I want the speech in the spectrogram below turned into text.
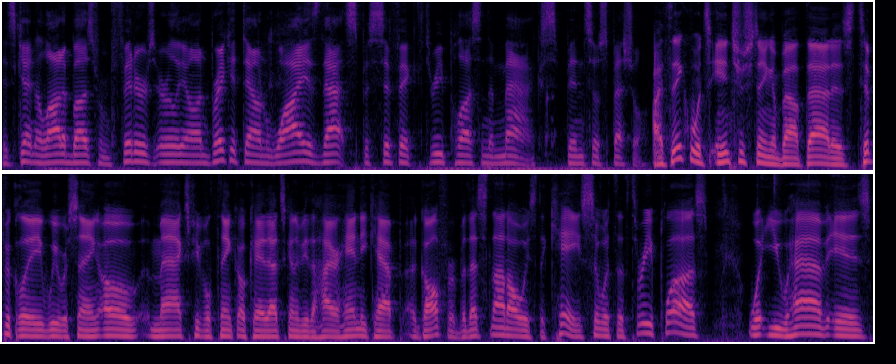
It's getting a lot of buzz from fitters early on. Break it down. Why is that specific three plus and the max been so special? I think what's interesting about that is typically we were saying, oh, max, people think, okay, that's going to be the higher handicap uh, golfer, but that's not always the case. So with the three plus, what you have is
